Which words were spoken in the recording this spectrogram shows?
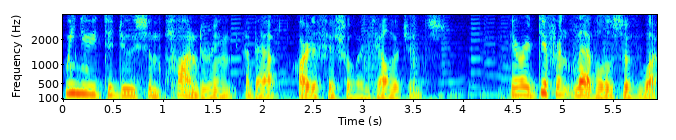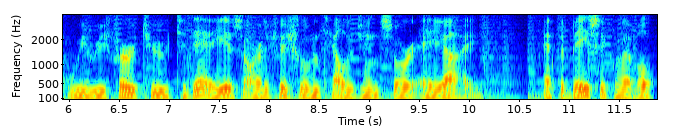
we need to do some pondering about artificial intelligence. There are different levels of what we refer to today as artificial intelligence or AI. At the basic level,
